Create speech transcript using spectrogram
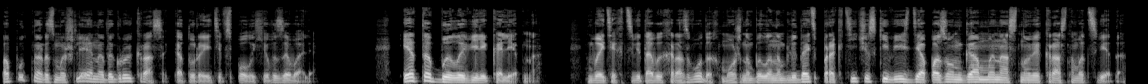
попутно размышляя над игрой красок, которые эти всполохи вызывали. Это было великолепно. В этих цветовых разводах можно было наблюдать практически весь диапазон гаммы на основе красного цвета,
